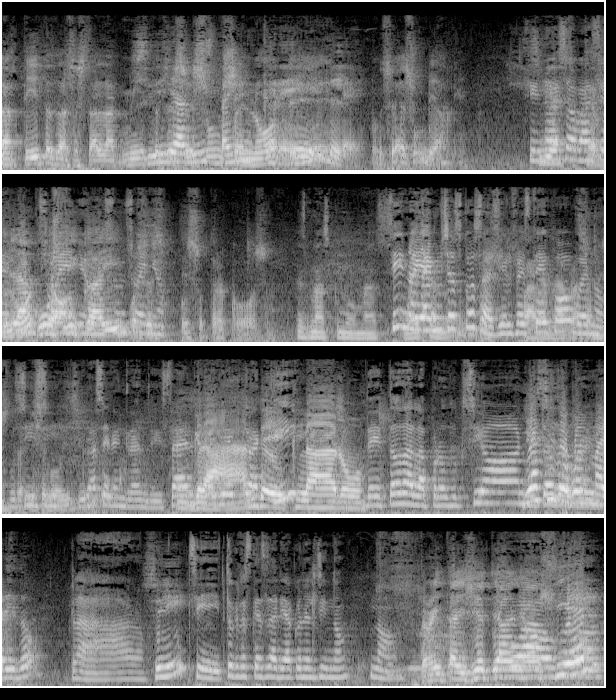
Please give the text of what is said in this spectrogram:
estalactitas, las estalagmitas, Sí, ya vi, es un está cenote. increíble. O sea, es un viaje. Si Sí, no, es eso va a Y ser la un sueño. acústica Es ahí, un pues sueño. es, es otra cosa. Es más como más. Sí, no, y hay muchas cosas. Y el la festejo, bueno, pues sí, sí, va a ser en grande. Está En el grande, aquí, claro. De toda la producción. ¿Y has todo sido buen marido? Claro. ¿Sí? Sí, ¿tú crees que estaría con él si no? No. 37 Wow. años. ¿Fiel?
